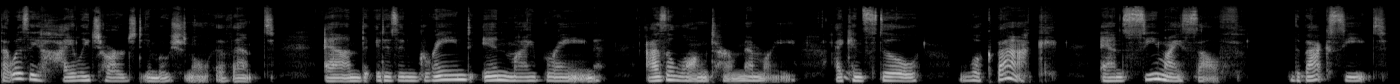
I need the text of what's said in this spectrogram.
that was a highly charged emotional event. And it is ingrained in my brain as a long term memory. I can still look back and see myself the back seat.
